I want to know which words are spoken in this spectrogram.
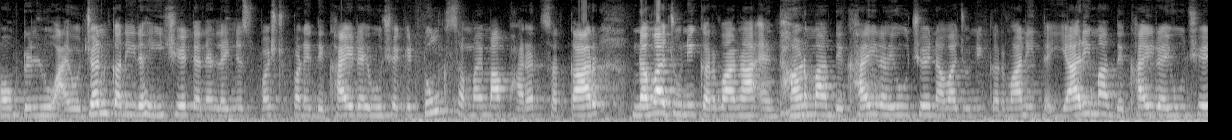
મોકડ્રીલનું આયોજન કરી રહી છે તેને લઈને સ્પષ્ટપણે દેખાઈ રહ્યું છે કે ટૂંક સમયમાં ભારત સરકાર નવા જૂની કરવાના એંધાણમાં દેખાઈ રહ્યું છે નવા જૂની કરવાની તૈયારીમાં દેખાઈ રહ્યું છે,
